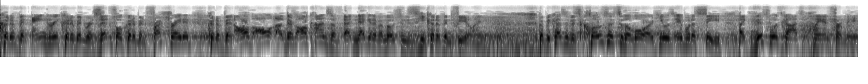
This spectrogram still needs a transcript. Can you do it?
could have been angry, could have been resentful, could have been frustrated, could have been all, all uh, there's all kinds of uh, negative emotions he could have been feeling. But because of his closeness to the Lord, he was able to see, like, this was God's plan for me.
